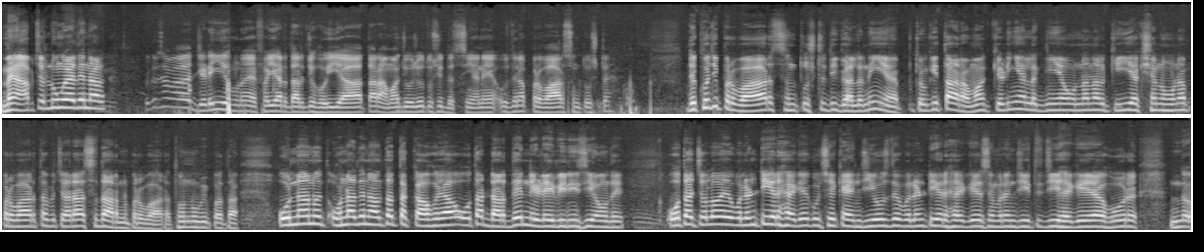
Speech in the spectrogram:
ਮੈਂ ਆਪ ਚੱਲੂਗਾ ਇਹਦੇ ਨਾਲ। ਬਿਕਰ ਸਾਹਿਬ ਜਿਹੜੀ ਹੁਣ ਐਫ ਆਈ ਆਰ ਦਰਜ ਹੋਈ ਆ, ਧਾਰਾਵਾਂ ਜੋ ਜੋ ਤੁਸੀਂ ਦੱਸੀਆਂ ਨੇ, ਉਸ ਦੇ ਨਾਲ ਪਰਿਵਾਰ ਸੰਤੁਸ਼ਟ ਹੈ? ਦੇਖੋ ਜੀ, ਪਰਿਵਾਰ ਸੰਤੁਸ਼ਟ ਦੀ ਗੱਲ ਨਹੀਂ ਹੈ, ਕਿਉਂਕਿ ਧਾਰਾਵਾਂ ਕਿਹੜੀਆਂ ਲੱਗੀਆਂ, ਉਹਨਾਂ ਨਾਲ ਕੀ ਐਕਸ਼ਨ ਹੋਣਾ? ਪਰਿਵਾਰ ਤਾਂ ਵਿਚਾਰਾ ਸਧਾਰਨ ਪਰਿਵਾਰ ਆ, ਤੁਹਾਨੂੰ ਵੀ ਪਤਾ। ਉਹਨਾਂ ਨੂੰ, ਉਹਨਾਂ ਦੇ ਨਾਲ ਤਾਂ ਧੱਕਾ ਹੋਇਆ, ਉਹ ਤਾਂ ਡਰਦੇ ਨੇੜੇ ਵੀ ਨਹੀਂ ਸੀ ਆਉਂਦੇ। ਉਹ ਤਾਂ ਚਲੋ ਇਹ ਵਲੰਟੀਅਰ ਹੈਗੇ ਕੁਛ ਇੱਕ ਐਨਜੀਓਜ਼ ਦੇ ਵਲੰਟੀਅਰ ਹੈਗੇ ਸਿਮਰਨਜੀਤ ਜੀ ਹੈਗੇ ਆ ਹੋਰ ਨ-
